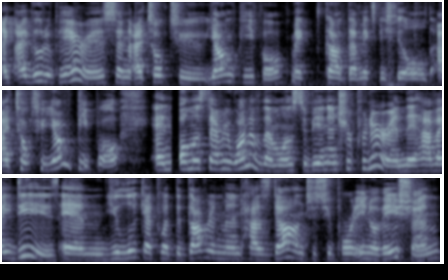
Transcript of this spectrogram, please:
I, I, go to Paris and I talk to young people. God, that makes me feel old. I talk to young people, and almost every one of them wants to be an entrepreneur and they have ideas. And you look at what the government has done to support innovation.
